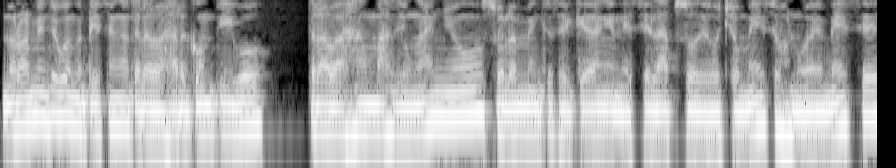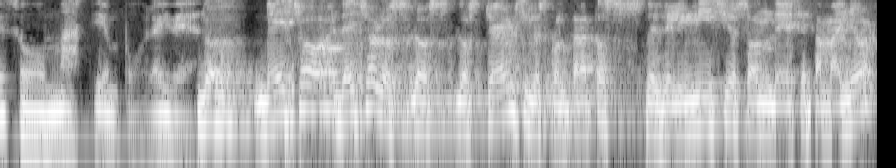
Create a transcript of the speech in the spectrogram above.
Normalmente cuando empiezan a trabajar contigo, ¿trabajan más de un año? ¿Solamente se quedan en ese lapso de ocho meses, nueve meses o más tiempo? La idea. No, de hecho, de hecho los, los, los terms y los contratos desde el inicio son de ese tamaño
